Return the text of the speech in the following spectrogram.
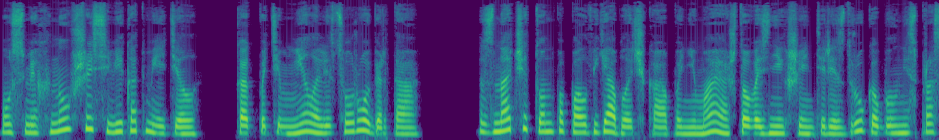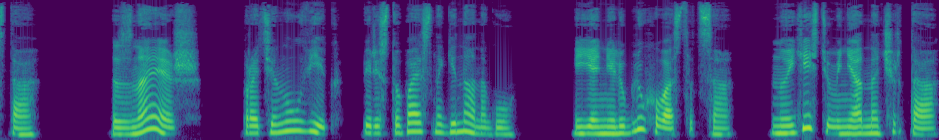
Усмехнувшись, Вик отметил, как потемнело лицо Роберта. Значит, он попал в яблочко, понимая, что возникший интерес друга был неспроста. «Знаешь...» — протянул Вик, переступая с ноги на ногу. «Я не люблю хвастаться, но есть у меня одна черта,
